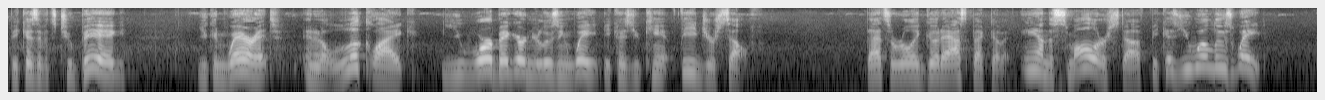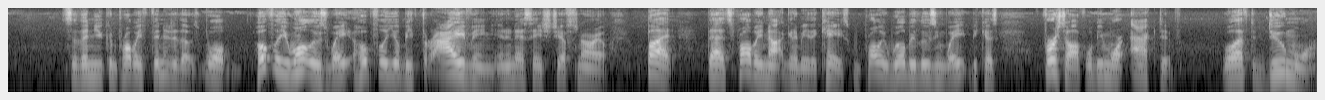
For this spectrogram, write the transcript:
Because if it's too big, you can wear it and it'll look like you were bigger and you're losing weight because you can't feed yourself. That's a really good aspect of it. And the smaller stuff because you will lose weight. So then you can probably fit into those. Well, hopefully you won't lose weight. Hopefully you'll be thriving in an SHTF scenario. But that's probably not going to be the case. We probably will be losing weight because first off, we'll be more active. We'll have to do more.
